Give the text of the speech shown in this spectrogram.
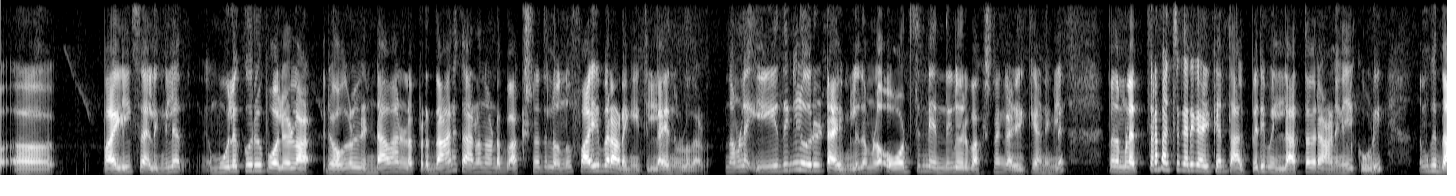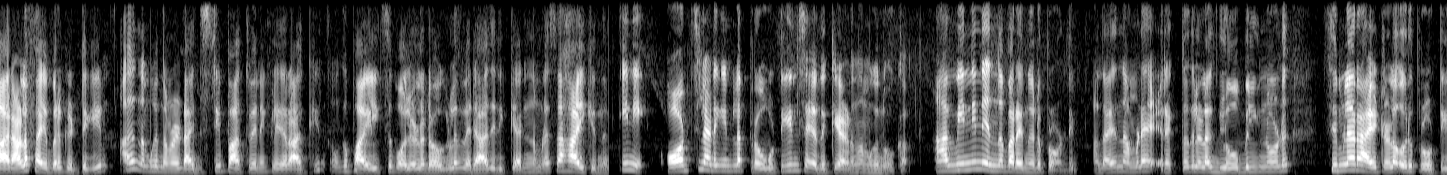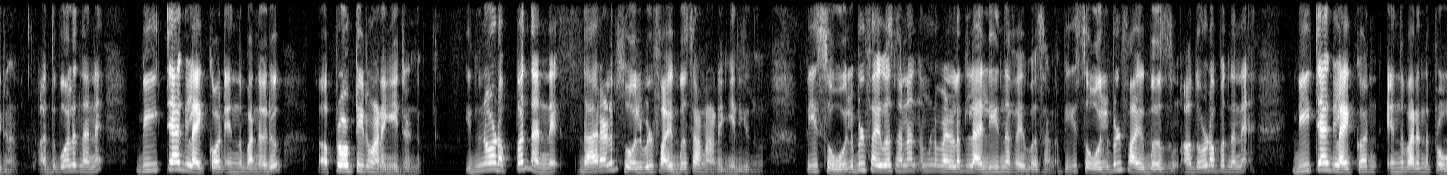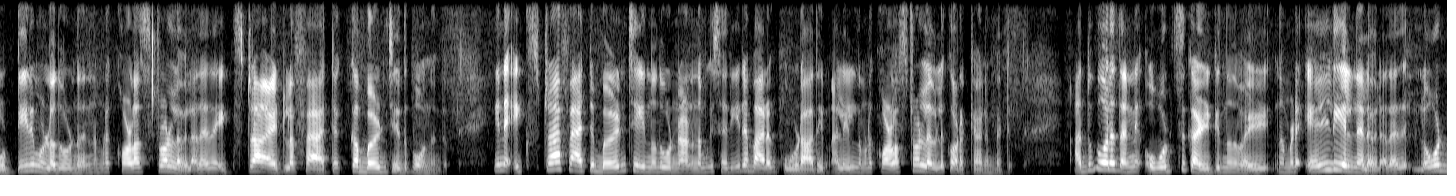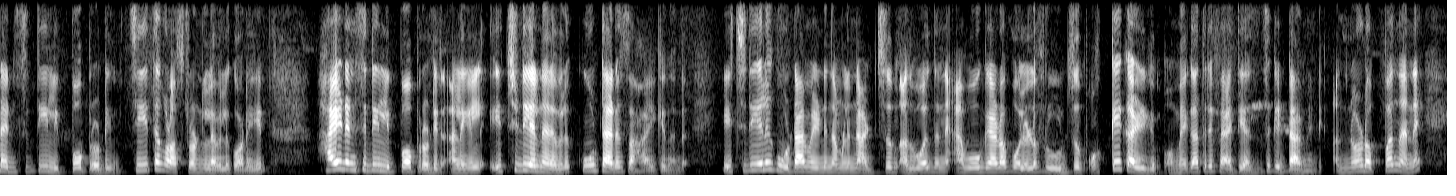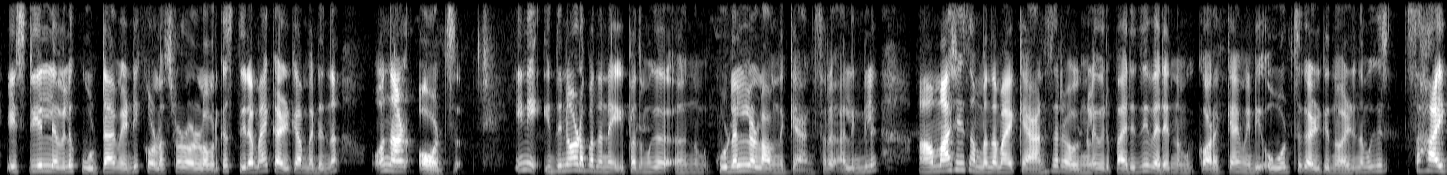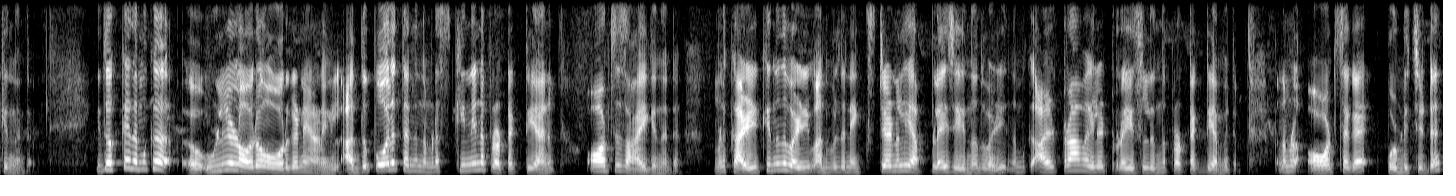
പൈൽസ് അല്ലെങ്കിൽ മൂലക്കുരു പോലെയുള്ള രോഗങ്ങൾ ഉണ്ടാവാനുള്ള പ്രധാന കാരണം നമ്മുടെ ഭക്ഷണത്തിലൊന്നും ഫൈബർ അടങ്ങിയിട്ടില്ല എന്നുള്ളതാണ്. നമ്മൾ ഏതെങ്കിലും ഒരു ടൈമിൽ നമ്മൾ ഓട്സിന്റെ എന്തെങ്കിലും ഒരു ഭക്ഷണം കഴിക്കുകയാണെങ്കിൽ ഇപ്പോൾ നമ്മൾ എത്ര പച്ചക്കറി കഴിക്കാൻ താല്പര്യമില്ലാത്തവരാണെങ്കിൽ കൂടി നമുക്ക് ധാരാളം ഫൈബർ കിട്ടുകയും അത് നമുക്ക് നമ്മുടെ ഡൈജസ്റ്റീവ് പാത്വേനെ ക്ലിയർ ആക്കി നമുക്ക് പൈൽസ് പോലെയുള്ള രോഗങ്ങൾ വരാതിരിക്കാനും നമ്മളെ സഹായിക്കുന്നുണ്ട്. ഇനി ഓട്സിൽ അടങ്ങിയിട്ടുള്ള പ്രോട്ടീൻസ് ഏതൊക്കെയാണെന്ന് നമുക്ക് നോക്കാം. അവിനിൻ എന്ന് പറയുന്ന ഒരു പ്രോട്ടീൻ അതായത് നമ്മുടെ രക്തത്തിലുള്ള ഗ്ലോബിലിനോട് സിമിലർ ആയിട്ടുള്ള ഒരു പ്രോട്ടീനാണ് അതുപോലെ തന്നെ ബീറ്റ ഗ്ലൈക്കോൺ എന്ന് പറഞ്ഞൊരു പ്രോട്ടീനും അടങ്ങിയിട്ടുണ്ട്. ഇതിനോടൊപ്പം തന്നെ ധാരാളം സോലുബിൾ ഫൈബേഴ്സ് ആണ് അടങ്ങിയിരിക്കുന്നത്. അപ്പോൾ ഈ സോലുബിൾ ഫൈബേഴ്സ് എന്ന് പറഞ്ഞാൽ നമ്മുടെ വെള്ളത്തിൽ അലിയുന്ന ഫൈബേഴ്സ് ആണ്. അപ്പോൾ ഈ സോലുബിൾ ഫൈബേഴ്സും അതോടൊപ്പം തന്നെ ബീറ്റ ഗ്ലൈക്കോൺ എന്ന് പറയുന്ന പ്രോട്ടീനും ഉള്ളതുകൊണ്ട് തന്നെ നമ്മുടെ കൊളസ്ട്രോൾ ലെവൽ അതായത് എക്സ്ട്രാ ആയിട്ടുള്ള ഫാറ്റൊക്കെ ബേൺ ചെയ്ത് പോകുന്നുണ്ട്. ഇങ്ങനെ എക്സ്ട്രാ ഫാറ്റ് ബേൺ ചെയ്യുന്നത് കൊണ്ടാണ് നമുക്ക് ശരീരഭാരം കൂടാതെയും അല്ലെങ്കിൽ നമ്മുടെ കൊളസ്ട്രോൾ ലെവൽ കുറയ്ക്കാനും പറ്റും. അതുപോലെ തന്നെ ഓട്സ് കഴിക്കുന്നത് വഴി നമ്മുടെ എൽ ഡി എല്ലിന്റെ ലെവൽ അതായത് ലോ ഡെൻസിറ്റി ലിപ്പോ പ്രോട്ടീൻ ചീത്ത കൊളസ്ട്രോളിന്റെ ലെവൽ കുറയും. ഹൈ ഡെൻസിറ്റി ലിപ്പോ പ്രോട്ടീൻ അല്ലെങ്കിൽ എച്ച് ഡി എല്ലിന്റെ ലെവൽ കൂട്ടാനും സഹായിക്കുന്നുണ്ട്. എച്ച് ഡി എൽ കൂട്ടാൻ വേണ്ടി നമ്മൾ നട്ട്സും അതുപോലെ തന്നെ അവോഗാഡോ പോലുള്ള ഫ്രൂട്ട്സും ഒക്കെ കഴിക്കും. ഒമേഗ ത്രീ ഫാറ്റി ആസിഡ്സ് കിട്ടാൻ വേണ്ടി. അതിനോടൊപ്പം തന്നെ എച്ച് ഡി എൽ ലെവൽ കൂട്ടാൻ വേണ്ടി കൊളസ്ട്രോൾ ഉള്ളവർക്ക് സ്ഥിരമായി കഴിക്കാൻ പറ്റുന്ന ഒന്നാണ് ഓട്സ് ഇനി ഇതിനോടൊപ്പം തന്നെ ഇപ്പം നമുക്ക് കുടലിലുള്ളാവുന്ന ക്യാൻസർ അല്ലെങ്കിൽ ആമാശയ സംബന്ധമായ ക്യാൻസർ രോഗങ്ങളെ ഒരു പരിധി വരെ നമുക്ക് കുറയ്ക്കാൻ വേണ്ടി ഓട്സ് കഴിക്കുന്ന വഴി നമുക്ക് സഹായിക്കുന്നുണ്ട്. ഇതൊക്കെ നമുക്ക് ഉള്ളിലുള്ള ഓരോ ഓർഗണെ ആണെങ്കിൽ അതുപോലെ തന്നെ നമ്മുടെ സ്കിന്നിനെ പ്രൊട്ടക്റ്റ് ചെയ്യാനും ഓട്സ് സഹായിക്കുന്നുണ്ട്. നമ്മൾ കഴിക്കുന്നത് വഴിയും അതുപോലെ തന്നെ എക്സ്റ്റേണലി അപ്ലൈ ചെയ്യുന്നത് വഴി നമുക്ക് അൾട്രാ വയലറ്റ് റേസിൽ നിന്ന് പ്രൊട്ടക്റ്റ് ചെയ്യാൻ പറ്റും. അപ്പോൾ നമ്മൾ ഓട്സൊക്കെ പൊടിച്ചിട്ട്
